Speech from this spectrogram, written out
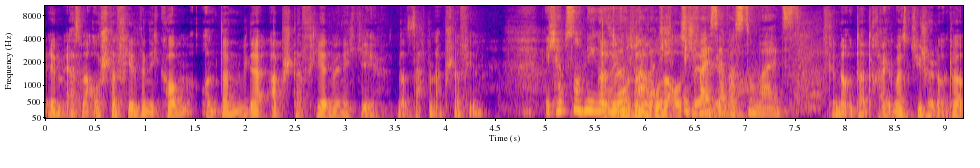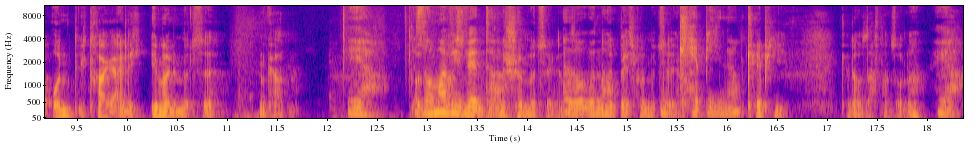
ähm, erstmal ausstaffieren, wenn ich komme und dann wieder abstaffieren, wenn ich gehe. Das sagt man abstaffieren? Ich habe es noch nie gehört, Also ich muss meine aber Hose ich, ich auslernen, weiß ja, genau. was du meinst. Genau, und da trage ich meist ein T-Shirt unter und ich trage eigentlich immer eine Mütze im Garten. Ja, Also- Sommer wie also Winter. Eine Schirmmütze, genau. Also genau. Eine Baseballmütze. Ein Cappy, ne? Cappy. Genau, sagt man so, ne? Ja.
